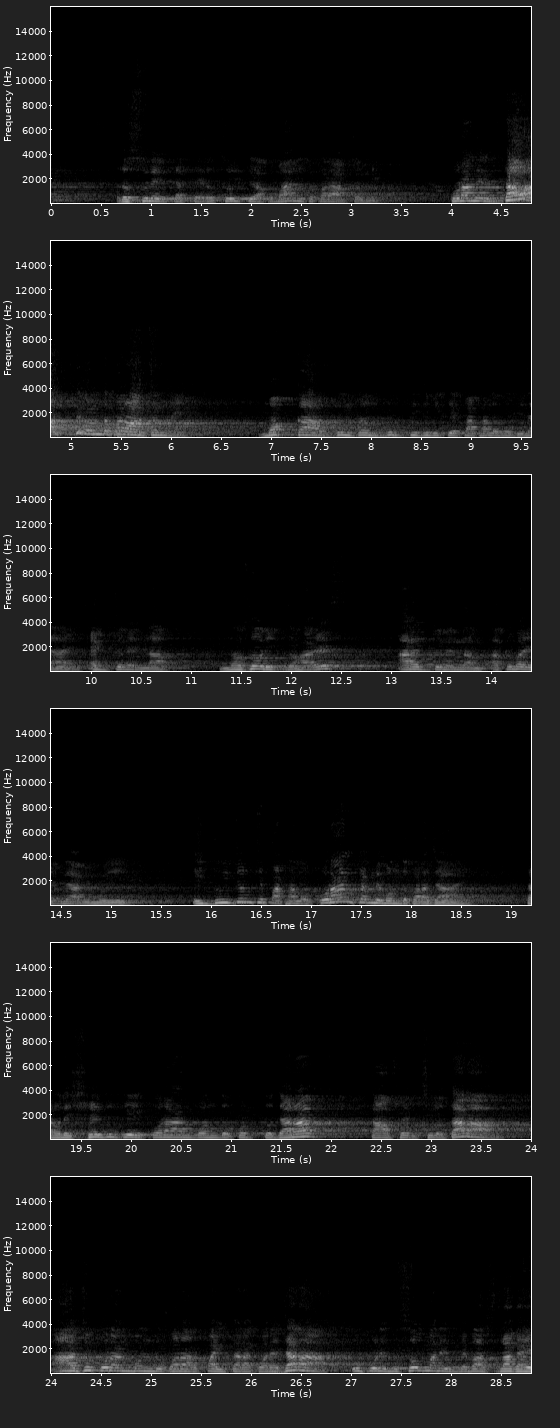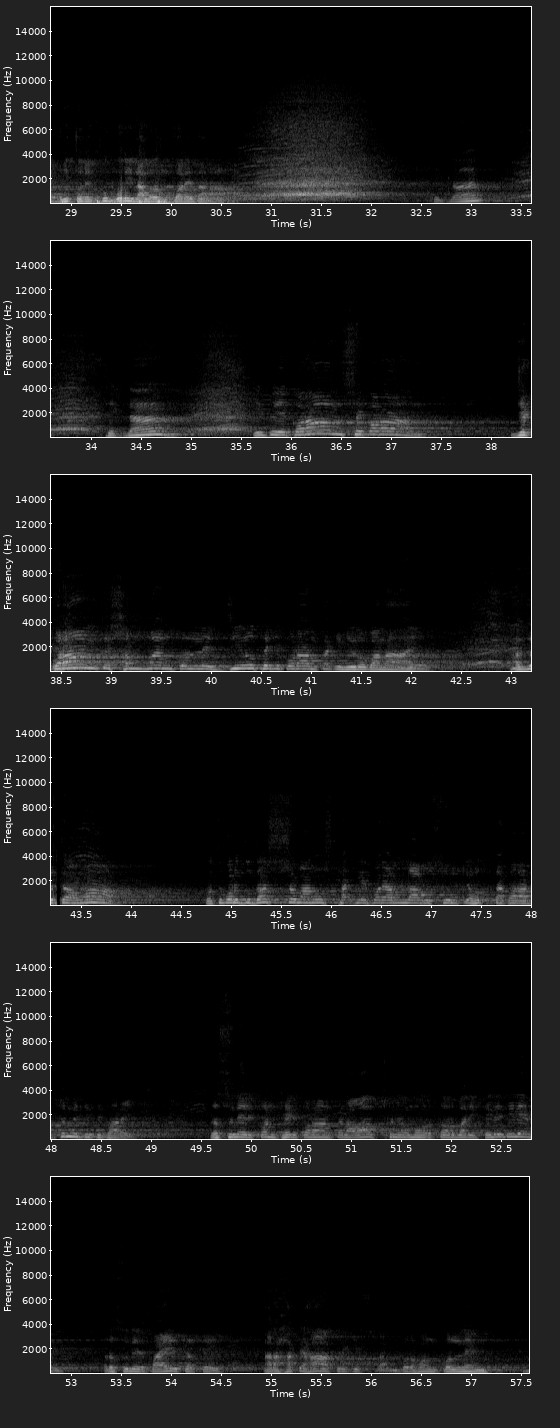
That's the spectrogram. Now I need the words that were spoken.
রসুলের কাছে রসুলকে অপমানিত করার জন্য, কোরআনের দাওয়াতকে বন্ধ করার জন্য মক্কার দুইজন বুদ্ধিজীবীকে পাঠালো মদিনায়। একজনের নাম নজর ইবনু হারেস, আরেকজনের নাম আকবর ইবনে আবি মুঈদ এই দুইজনকে পাঠালো। কোরআন কেমনে বন্ধ করা যায়? তাহলে সে যুগে কোরআন বন্ধ করত যারা? কাফের ছিল তারা। আজও কোরআন বন্ধ করার পাই তারা করে যারা? উপরে মুসলমানের লেবাস লাগায় ভিতরে কুকুরি লালন করে তারা। ঠিক না? ঠিক না? কিন্তু এ কোরআন, সে কোরআন। যে কোরআনকে সম্মান করলে জিরো থেকে কোরআন তাকে হিরো বানায়। হাজরত আমার কত বড় দুদর্শ মানুষ থাকলে পরে আল্লাহ রসুলকে হত্যা করার জন্য যেতে পারে। রসুলের কণ্ঠের কোরআন তার আওয়াজ শুনে ওমর তরবারি ফেলে দিলেন। রসুলের পায়ের কাছে আর হাতে হাত রেখে ইসলাম গ্রহণ করলেন।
